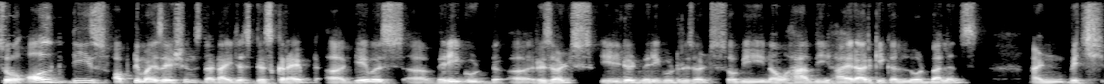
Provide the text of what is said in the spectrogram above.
So all these optimizations that I just described uh, gave us uh, very good uh, results, yielded very good results. So we now have the hierarchical load balance and which,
